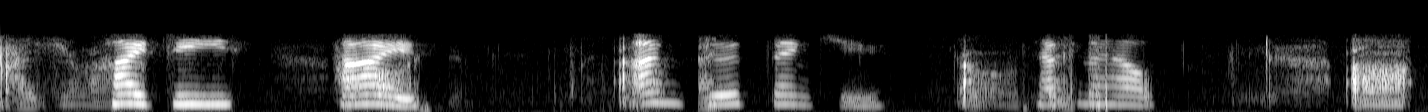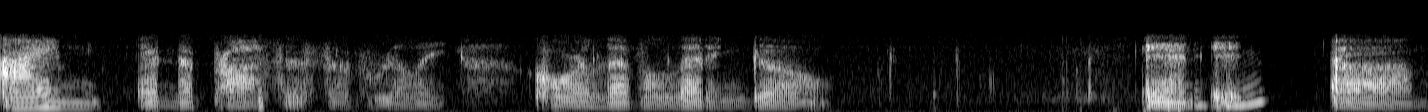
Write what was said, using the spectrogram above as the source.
Hi, Charan. Hi, Dee. Hi. Uh, I'm thank- good, thank you. Oh, How thank can I help? Uh, I'm in the process of really core level letting go, and Mhm. it. Um,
